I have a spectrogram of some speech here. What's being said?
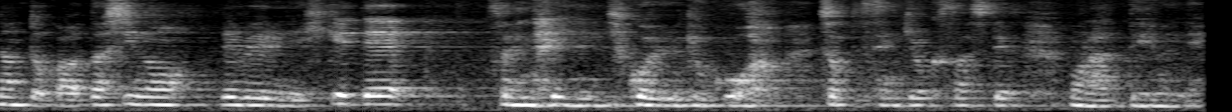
なんとか私のレベルで弾けてそれなりに聞こえる曲を ちょっと選曲させてもらっているんで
